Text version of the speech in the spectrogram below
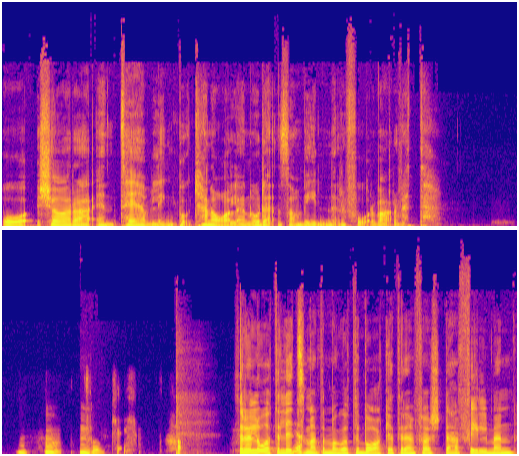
att köra en tävling på kanalen och den som vinner får varvet. Mhm, Mm. Okej. Så det låter lite Ja. som att de har gått tillbaka till den första filmen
